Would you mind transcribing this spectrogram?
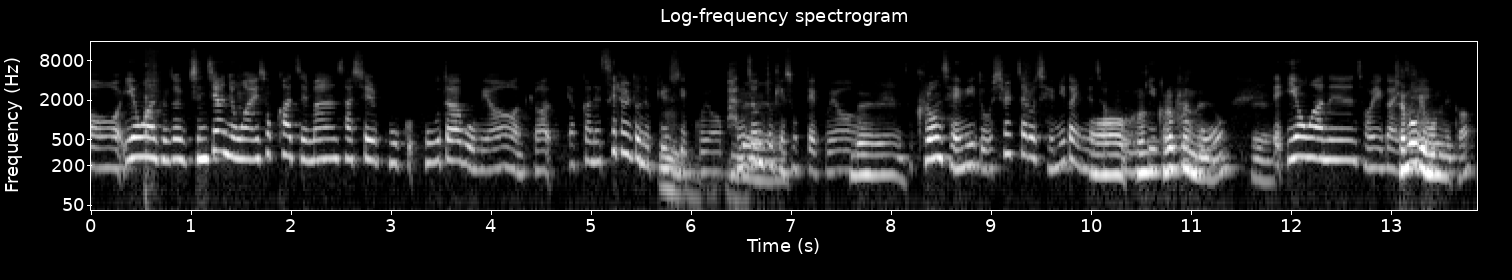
어, 이 영화는 굉장히 진지한 영화에 속하지만 사실 보, 다 보면 그러니까 약간의 스릴도 느낄 음. 수 있고요. 반전도 네. 계속되고요. 네. 그런 재미도 실제로 재미가 있는 어, 작품이기도 어, 하고. 네. 네. 이 영화는 저희가 제목이 이제, 뭡니까?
